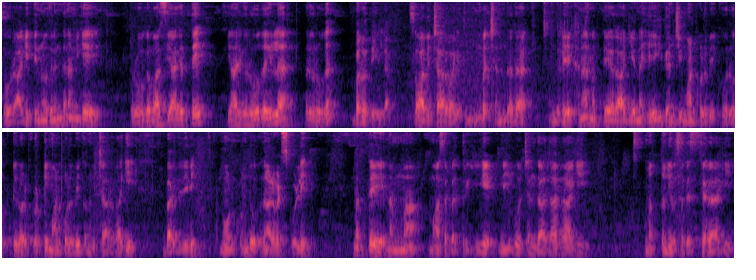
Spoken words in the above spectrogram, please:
ಸೊ ರಾಗಿ ತಿನ್ನೋದರಿಂದ ನಮಗೆ ರೋಗವಾಸಿ ಆಗುತ್ತೆ. ಯಾರಿಗೆ ರೋಗ ಇಲ್ಲ, ಅವರಿಗೆ ರೋಗ ಬರೋದೇ ಇಲ್ಲ. ಸೊ ಆ ವಿಚಾರವಾಗಿ ತುಂಬ ಚಂದದ ಒಂದು ಲೇಖನ ಮತ್ತು ರಾಗಿಯನ್ನು ಹೇಗೆ ಗಂಜಿ ಮಾಡಿಕೊಳ್ಬೇಕು, ರೊಟ್ಟಿ ರೊಟ್ಟಿ ಮಾಡಿಕೊಳ್ಬೇಕು ಅನ್ನೋ ವಿಚಾರವಾಗಿ ಬರೆದಿದ್ದೀವಿ. ನೋಡಿಕೊಂಡು ಅದನ್ನು ಅಳವಡಿಸ್ಕೊಳ್ಳಿ. ಮತ್ತು ನಮ್ಮ ಮಾಸಪತ್ರಿಕೆಗೆ ನೀವು ಚಂದಾದಾರರಾಗಿ ಮತ್ತು ನೀವು ಸದಸ್ಯರಾಗಿ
